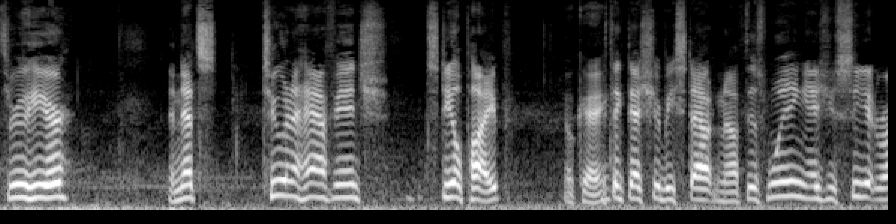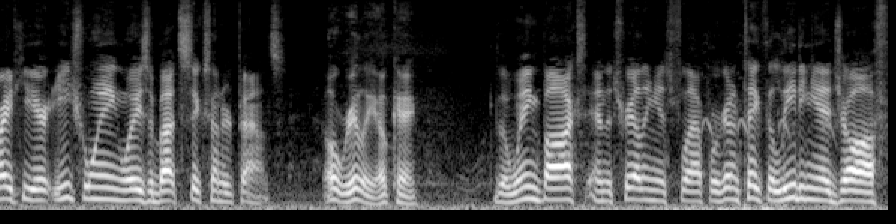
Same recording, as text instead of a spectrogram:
through here, and that's two and a half inch steel pipe. Okay. I think that should be stout enough. This wing, as you see it right here, each wing weighs about 600 pounds. Oh, really? Okay. The wing box and the trailing edge flap. We're going to take the leading edge off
